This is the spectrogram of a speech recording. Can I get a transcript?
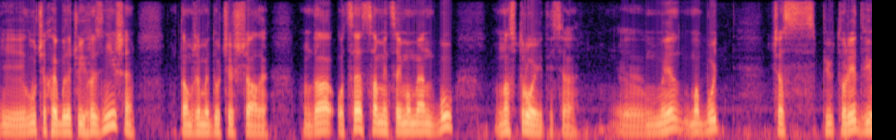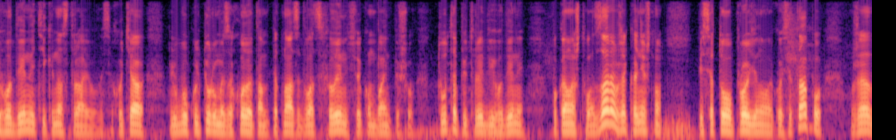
І лучше хай буде чуть грозніше, там вже ми дочищали. Да, оце саме цей момент був настроїтися. Е, Ми, мабуть, час півтори-дві години тільки настраювалися. Хоча в будь-яку культуру ми заходили там 15-20 хвилин, і все, комбайн пішов. Тут а півтори-дві години поки налаштували. Зараз вже, звісно, після того пройденого якогось етапу, вже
